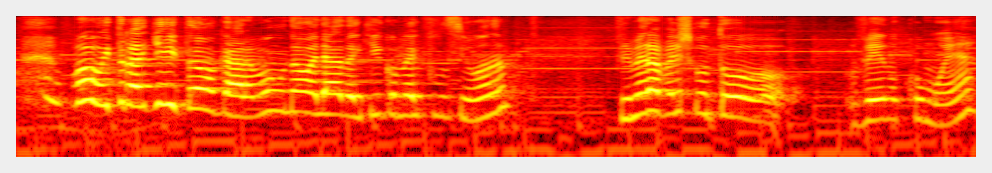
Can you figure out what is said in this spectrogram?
Vamos entrar aqui então, cara. Vamos dar uma olhada aqui como é que funciona. Primeira vez que eu tô vendo como é.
